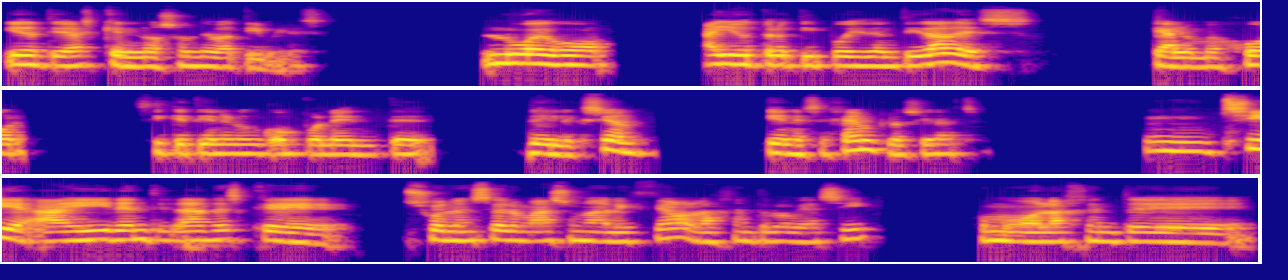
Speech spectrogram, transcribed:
identidades que no son debatibles. Luego hay otro tipo de identidades que a lo mejor sí que tienen un componente de elección. ¿Tienes ejemplos, Irache? Mm, Sí, hay identidades que suelen ser más una elección, la gente lo ve así, como la gente,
